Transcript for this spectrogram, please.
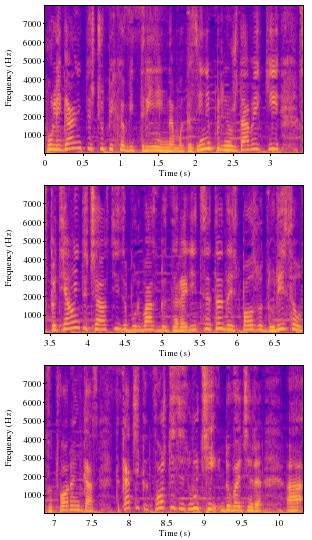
Хулиганите щупиха витрини на магазини, принуждавайки специалните части за борба с безредицата да използват дори сълзотворен газ. Така че какво ще се случи до вечера? А,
